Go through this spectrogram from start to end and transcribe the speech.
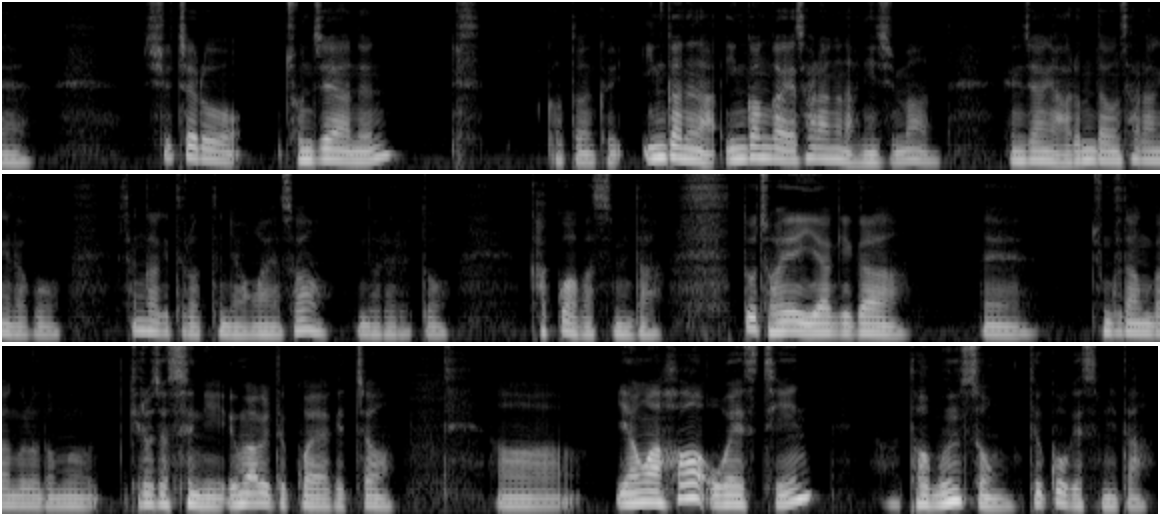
예. 실제로 존재하는 어떤 그 인간은 인간과의 사랑은 아니지만 굉장히 아름다운 사랑이라고 생각이 들었던 영화에서 이 노래를 또 갖고 와봤습니다. 또 저의 이야기가 네, 중구당방으로 너무 길어졌으니 음악을 듣고 와야겠죠. 어, 영화 허 OST인 더 문송 듣고 오겠습니다.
